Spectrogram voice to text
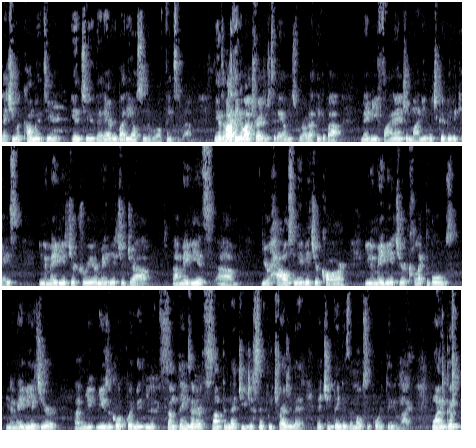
that you would come into, into that everybody else in the world thinks about. Because if I think about treasures today on this world, I think about maybe financial money, which could be the case. You know, maybe it's your career, maybe it's your job, uh, maybe it's um, your house, maybe it's your car, you know, maybe it's your collectibles, you know, maybe it's your uh, mu- musical equipment. You know, some things that are something that you just simply treasure that that you think is the most important thing in life. One of the good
